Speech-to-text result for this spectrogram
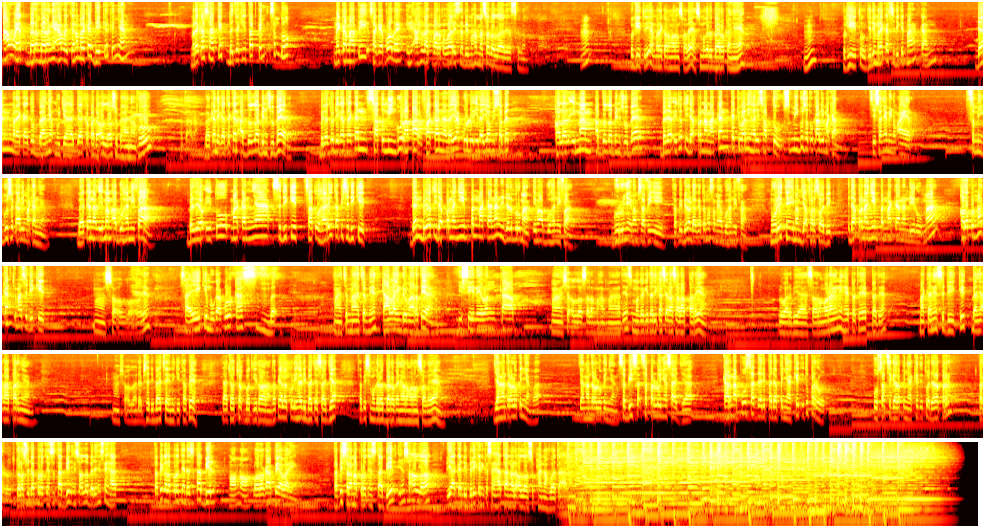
awet barang-barangnya awet karena mereka dikir kenyang. Mereka sakit baca kitab sembuh. Mereka mati sakit boleh. Ini ahlak para pewaris Nabi Muhammad Sallallahu Alaihi Wasallam. Hmm? begitu ya mereka orang-orang soleh semoga barokahnya ya. Hmm? begitu. Jadi mereka sedikit makan dan mereka itu banyak mujahadah kepada Allah Subhanahu wa taala. Bahkan dikatakan Abdullah bin Zubair bila itu dikatakan satu minggu lapar fakana la yaqulu ila sabat. Kalau Imam Abdullah bin Zubair beliau itu tidak pernah makan kecuali hari Sabtu, seminggu satu kali makan. Sisanya minum air. Seminggu sekali makannya. Bahkan Al Imam Abu Hanifah beliau itu makannya sedikit satu hari tapi sedikit dan beliau tidak pernah nyimpen makanan di dalam rumah Imam Abu Hanifah gurunya Imam Syafi'i. Tapi beliau udah ketemu sama Abu Hanifah muridnya Imam Ja'far Sodik tidak pernah nyimpen makanan di rumah kalaupun makan cuma sedikit. Masya Allah ya. Saya iki buka kulkas mbak. Macam-macam ya. Kalah Indomaret ya. Isi ini lengkap. Masya Allah salam Muhammad ya. Semoga kita dikasih rasa lapar ya. Luar biasa. Orang-orang ini hebat-hebat ya makannya sedikit banyak laparnya. Masya Allah tidak bisa dibaca ini kitab ya. Tidak cocok buat kita orang. Tapi ala kulihal dibaca saja tapi semoga dapat barokahnya orang-orang soleh ya. Jangan terlalu kenyang pak. Jangan terlalu kenyang. Sebisa seperlunya saja. Karena pusat daripada penyakit itu perut. Pusat segala penyakit itu adalah per perut. Kalau sudah perutnya stabil, insya Allah badannya sehat. Tapi kalau perutnya ada stabil, nono, loro kape awake. Tapi selama perutnya stabil, insya Allah dia akan diberikan kesehatan oleh Allah Subhanahu Wa Taala.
